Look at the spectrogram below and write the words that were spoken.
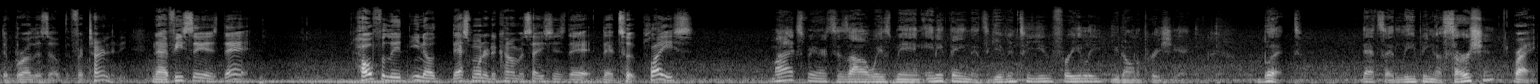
the brothers of the fraternity. Now, if he says that, hopefully, you know that's one of the conversations that that took place. My experience has always been anything that's given to you freely, you don't appreciate. But that's a leaping assertion Right.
